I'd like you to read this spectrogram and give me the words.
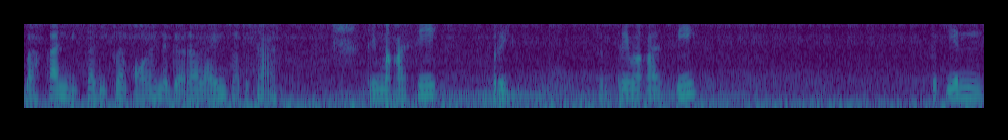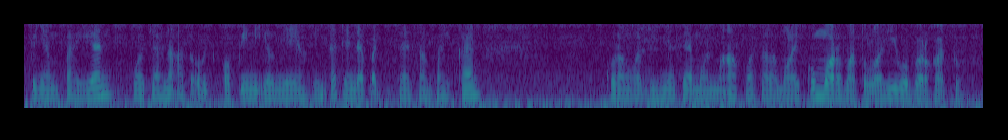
bahkan bisa diklaim oleh negara lain suatu saat. Terima kasih. Beri, terima kasih. Sekian penyampaian wacana atau opini ilmiah yang singkat yang dapat saya sampaikan. Kurang lebihnya saya mohon maaf. Wassalamualaikum warahmatullahi wabarakatuh.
